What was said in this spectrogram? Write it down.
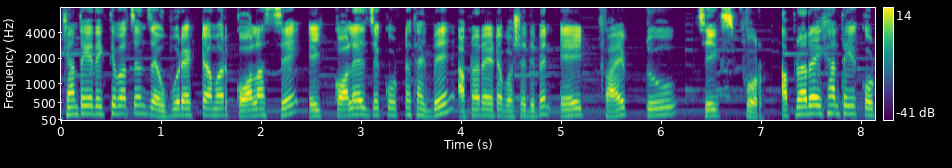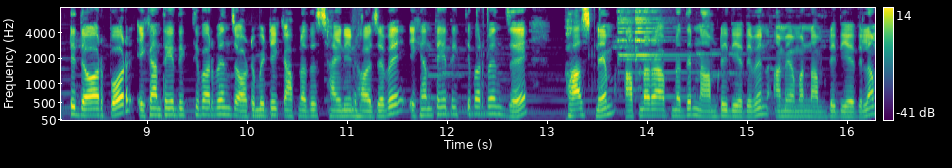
এখান থেকে দেখতে পাচ্ছেন যে উপরে একটা আমার কল আসছে। এই কলের যে কোডটা থাকবে, আপনারা এটা বসিয়ে দেবেন eight five two six four আপনারা এখান থেকে কোডটি দেওয়ার পর এখান থেকে দেখতে পারবেন যে অটোমেটিক আপনাদের সাইন ইন হয়ে যাবে। এখান থেকে দেখতে পারবেন যে ফার্স্ট নেম আপনারা আপনাদের নামটি দিয়ে দেবেন, আমি আমার নামটি দিয়ে দিলাম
